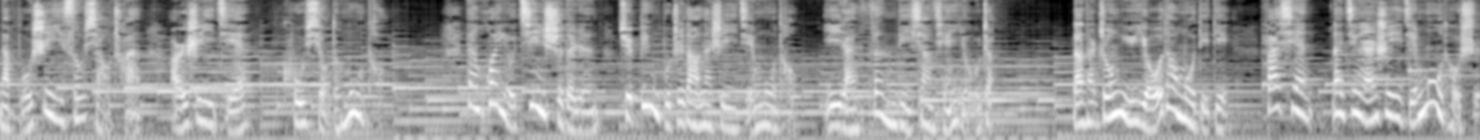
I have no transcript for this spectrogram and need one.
那不是一艘小船，而是一节枯朽的木头。但患有近视的人却并不知道那是一节木头，依然奋力向前游着。当他终于游到目的地，发现那竟然是一节木头时，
